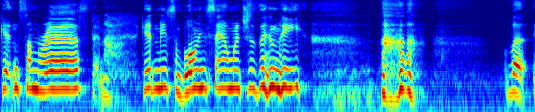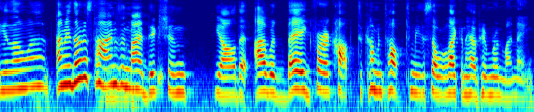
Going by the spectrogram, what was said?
getting some rest and getting me some bologna sandwiches in me. but you know what? I mean, there was times in my addiction, y'all, that I would beg for a cop to come and talk to me so I can have him run my name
